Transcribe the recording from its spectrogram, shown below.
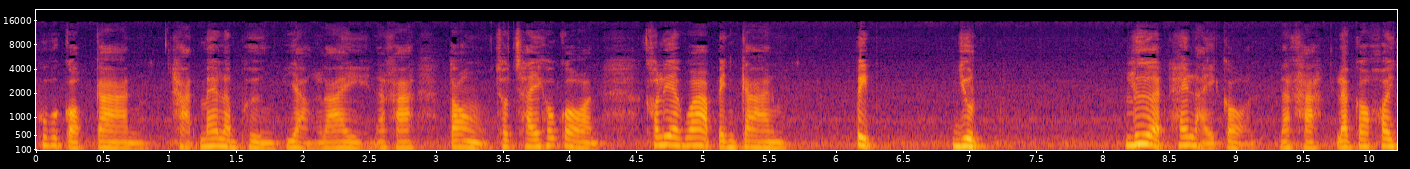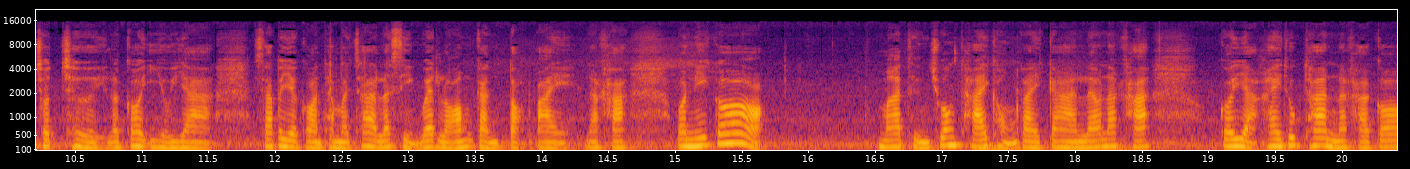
ผู้ประกอบการหาดแม่ลำพึงอย่างไรนะคะ ต้องชดใช้เขาก่อน เขาเรียกว่าเป็นการปิดหยุดเลือดให้ไหลก่อนนะคะ แล้วก็ค่อยชดเชย แล้วก็เยียวยา ทรัพยากรธรรมชาติและสิ่งแวดล้อมกันต่อไปนะคะ วันนี้ก็มาถึงช่วงท้ายของรายการแล้วนะคะ ก็อยากให้ทุกท่านนะคะก็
